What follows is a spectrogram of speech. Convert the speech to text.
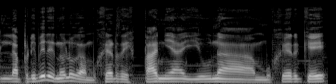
la primera enóloga mujer de España y una mujer que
